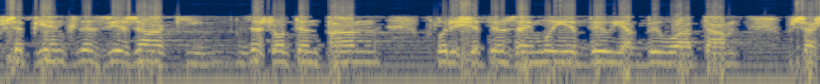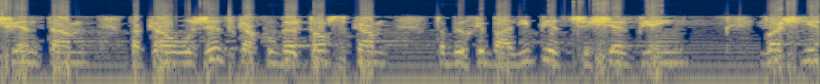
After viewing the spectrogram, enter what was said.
przepiękne zwierzaki. Zresztą ten pan, który się tym zajmuje, był, jak była tam msza święta, taka łużycka, hubertowska, to był chyba lipiec czy sierpień. Właśnie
